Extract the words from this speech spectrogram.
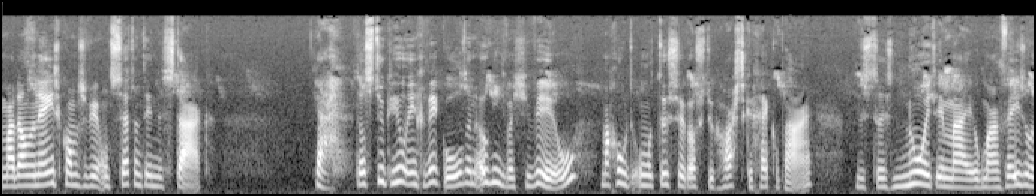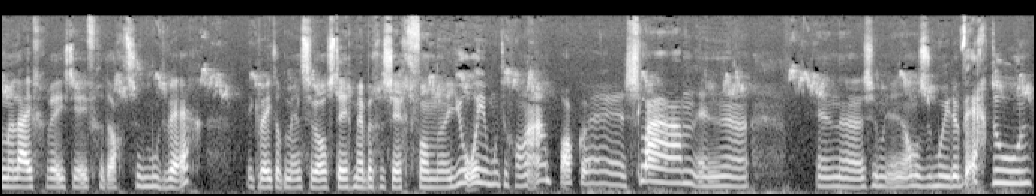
maar dan ineens kwam ze weer ontzettend in de staak ja, dat is natuurlijk heel ingewikkeld en ook niet wat je wil. Maar goed, ondertussen was ik natuurlijk hartstikke gek op haar. Dus er is nooit in mij ook maar een vezel in mijn lijf geweest die heeft gedacht ze moet weg. Ik weet dat mensen wel eens tegen me hebben gezegd van uh, joh, je moet er gewoon aanpakken en slaan en, uh, ze, en, anders moet je er weg doen.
